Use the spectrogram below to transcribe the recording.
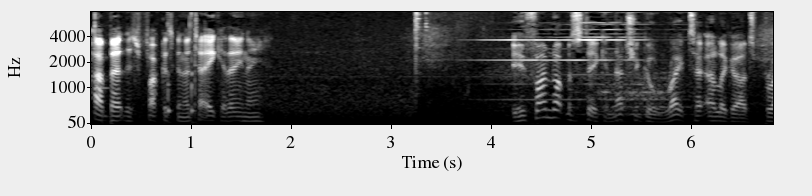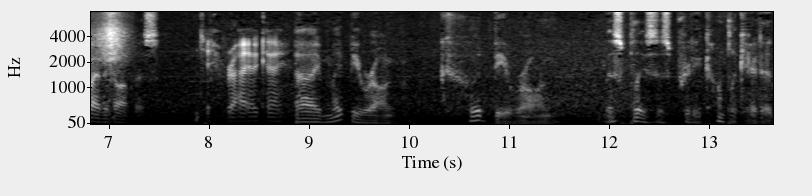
I bet this fucker's gonna take it, ain't he? If I'm not mistaken, that should go right to Ellegaard's private office. Yeah, right, okay. I might be wrong. Could be wrong. This place is pretty complicated.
